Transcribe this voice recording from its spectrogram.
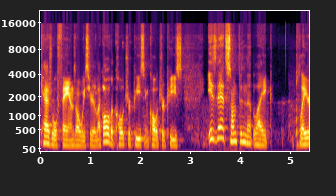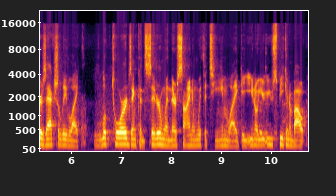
casual fans always hear like oh the culture piece and culture piece. Is that something that like players actually like look towards and consider when they're signing with a team? Like, you know, you, are speaking about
